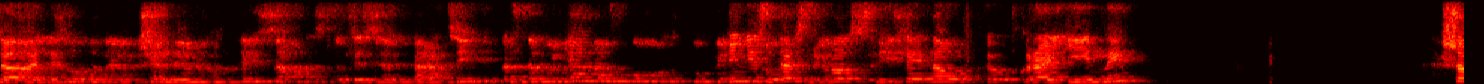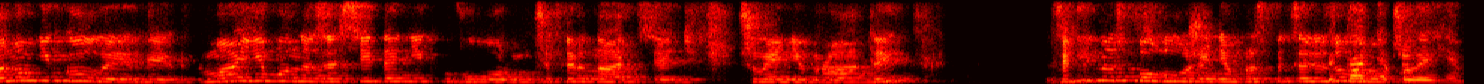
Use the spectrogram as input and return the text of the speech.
Даля. вченої ради захисту дисертацій та здобуття наукового ступеня Міністерства освіти і науки України Шановні колеги, маємо на засіданні кворум 14 членів ради. Згідно з положенням про колеги.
